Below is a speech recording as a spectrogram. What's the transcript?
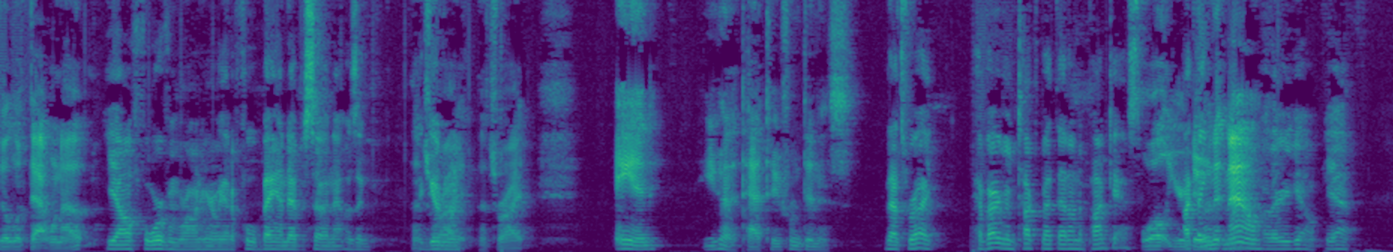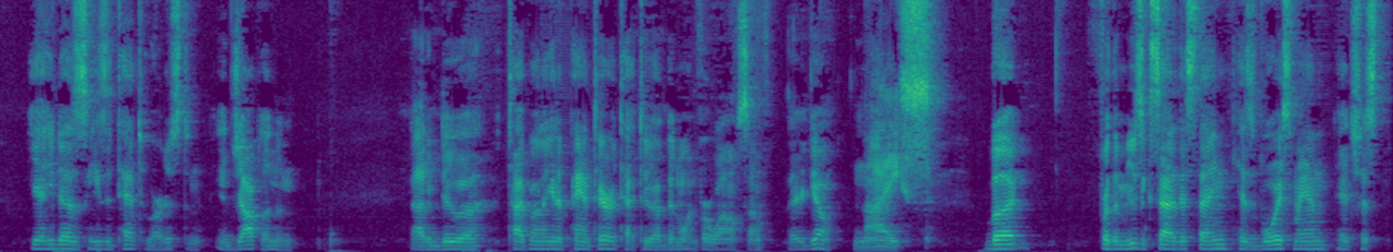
Go look that one up. Yeah, all four of them were on here. We had a full band episode, and that was a, a That's good right. one. That's right. And you got a tattoo from Dennis. That's right. Have I even talked about that on the podcast? Well, you're I doing think- it now. Oh, there you go. Yeah. Yeah, he does. He's a tattoo artist in, in Joplin, and I had him do a Type O Negative Pantera tattoo I've been wanting for a while. So there you go. Nice. But for the music side of this thing, his voice, man, it's just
